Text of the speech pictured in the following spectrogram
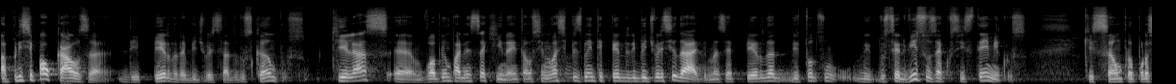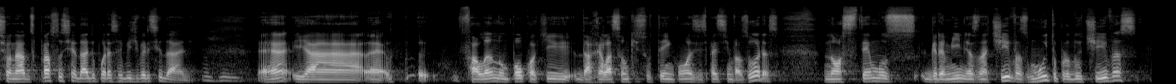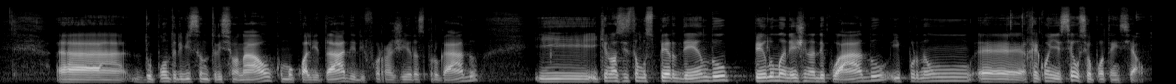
a principal causa de perda da biodiversidade dos campos, que aliás, é, vou abrir um parênteses aqui, né? Então, assim, não é simplesmente perda de biodiversidade, mas é perda de todos de, dos serviços ecossistêmicos que são proporcionados para a sociedade por essa biodiversidade. Uhum. É, e a, é, falando um pouco aqui da relação que isso tem com as espécies invasoras, nós temos gramíneas nativas muito produtivas uh, do ponto de vista nutricional, como qualidade de forrageiras para o gado, e, e, que nós estamos perdendo pelo manejo inadequado e por não é, reconhecer o seu potencial.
